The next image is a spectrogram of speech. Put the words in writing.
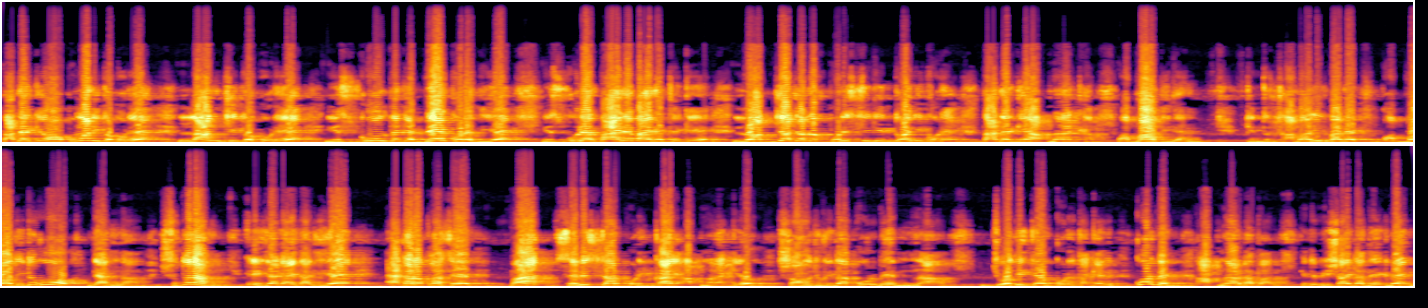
তাদেরকে অপমানিত করে, লাঞ্ছিত করে, স্কুল থেকে বের করে দিয়ে স্কুলের বাইরে বাইরে থেকে লজ্জাজনক পরিস্থিতি তৈরি করে তাদেরকে আপনারা অব্যাহতি দেন। কিন্তু স্বাভাবিকভাবে অব্যাহতিটুকুও দেন না। সুতরাং এই জায়গায় দাঁড়িয়ে এগারো ক্লাসের বা সেমিস্টার পরীক্ষায় আপনারা কেউ সহযোগিতা করবেন না। যদি কেউ করে থাকেন করবেন। আপনার ব্যাপার। কিন্তু বিষয়টা দেখবেন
